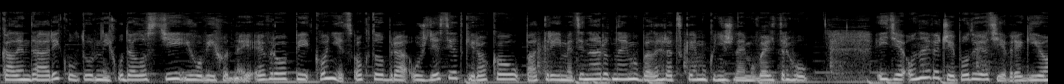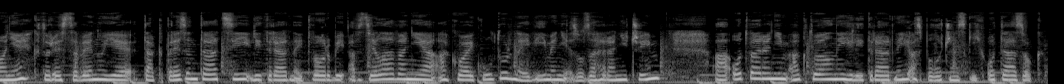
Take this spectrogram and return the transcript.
V kalendári kultúrnych udalostí juhovýchodnej Európy koniec októbra už desiatky rokov patrí Medzinárodnému belehradskému knižnému veľtrhu. Ide o najväčšie podujatie v regióne, ktoré sa venuje tak prezentácii literárnej tvorby a vzdelávania, ako aj kultúrnej výmene so zahraničím a otváraním aktuálnych literárnych a spoločenských otázok.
